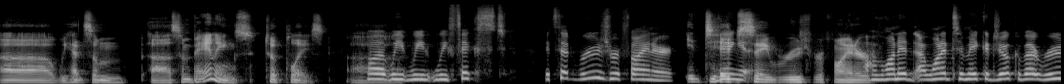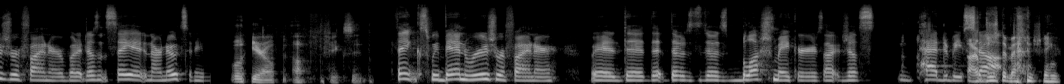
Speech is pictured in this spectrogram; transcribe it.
uh, we had some uh some bannings took place. Uh, Well, we we we fixed. It said Rouge Refiner. it did dang it. say Rouge Refiner. I wanted I wanted to make a joke about Rouge Refiner, but it doesn't say it in our notes anymore. well, here I'll I'll fix it. Thanks, we banned Rouge Refiner. Where the, the those those blush makers are just had to be stopped. I'm just imagining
